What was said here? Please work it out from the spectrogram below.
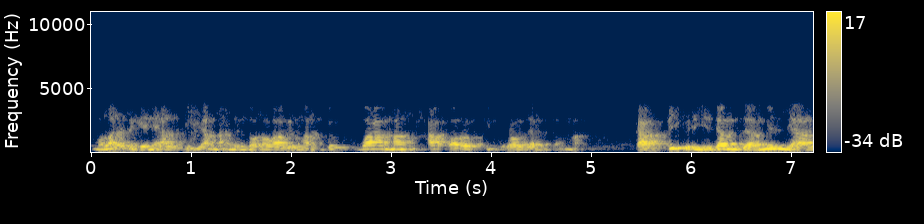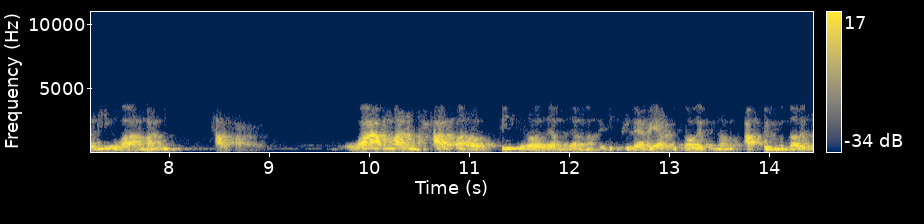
Mulai begini al-qiyam, namun kono wawil mantuk, wa man hafaro fikro dan sama. Kabi rizam jamin yali wa man hafar. Wa man hafaro fikro dan sama. Jadi gelar yang Abdul Abdul Muttalib,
